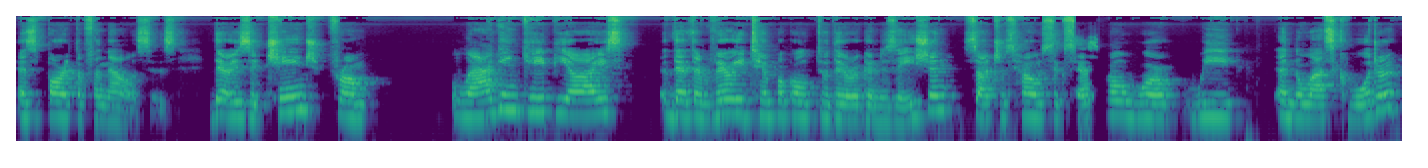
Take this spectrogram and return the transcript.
as part of analysis, there is a change from lagging KPIs that are very typical to the organization, such as how successful were we in the last quarter,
